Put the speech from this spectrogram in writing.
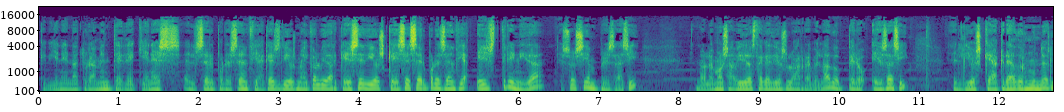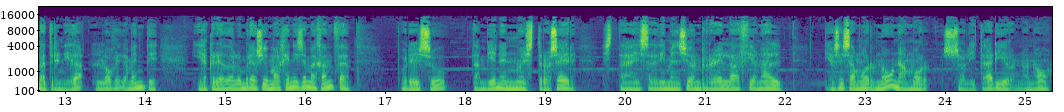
que viene naturalmente de quien es el ser por esencia, que es Dios, no hay que olvidar que ese Dios, que ese ser por esencia, es Trinidad. Eso siempre es así. No lo hemos sabido hasta que Dios lo ha revelado, pero es así. El Dios que ha creado el mundo es la Trinidad, lógicamente, y ha creado al hombre a su imagen y semejanza. Por eso, también en nuestro ser está esa dimensión relacional. Dios es amor, no un amor solitario, no, no,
